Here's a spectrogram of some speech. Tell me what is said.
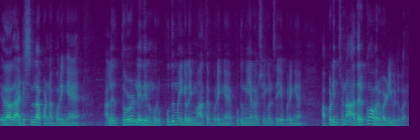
ஏதாவது அடிஷ்னலாக பண்ண போகிறீங்க அல்லது தொழில் ஏதேனும் ஒரு புதுமைகளை மாற்ற போகிறீங்க புதுமையான விஷயங்கள் செய்ய போகிறீங்க அப்படின்னு சொன்னால் அதற்கும் அவர் வழிவிடுவார்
